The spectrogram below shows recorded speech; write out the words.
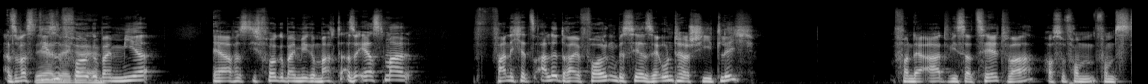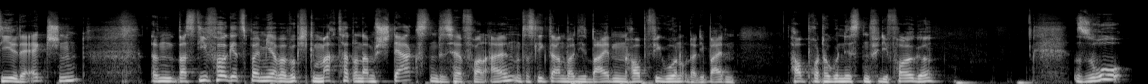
also was sehr, diese sehr Folge geil. bei mir, ja, was diese Folge bei mir gemacht hat, also erstmal fand ich jetzt alle drei Folgen bisher sehr unterschiedlich von der Art, wie es erzählt war, auch so vom, vom Stil der Action. Ähm, was die Folge jetzt bei mir aber wirklich gemacht hat und am stärksten bisher von allen, und das liegt daran, weil die beiden Hauptfiguren oder die beiden Hauptprotagonisten für die Folge so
